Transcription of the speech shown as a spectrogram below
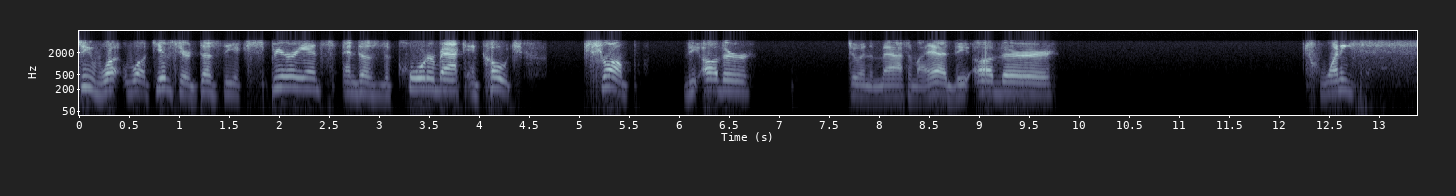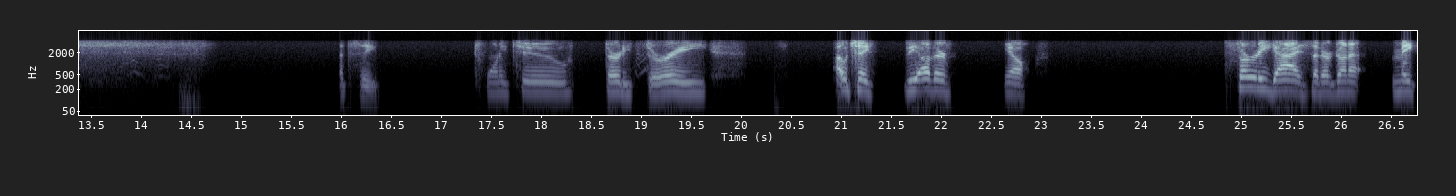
see what what gives here. Does the experience and does the quarterback and coach trump the other? Doing the math in my head, the other twenty. Let's see, 22, 33. I would say the other, you know, 30 guys that are going to make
